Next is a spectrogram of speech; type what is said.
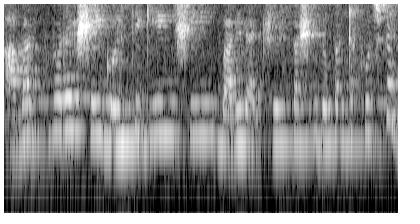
আবার পুনরায় সেই গলিতে গিয়েই সেই বাড়ির অ্যাড্রেস বা সেই দোকানটা খুঁজবেন?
